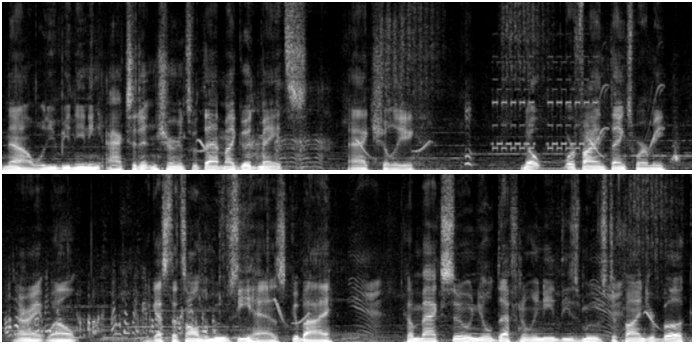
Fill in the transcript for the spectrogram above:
Now, will you be needing accident insurance with that, my good mates? Actually, Nope, we're fine, thanks, Wormy. Alright, well, I guess that's all the moves he has. Goodbye. Come back soon, you'll definitely need these moves to find your book.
